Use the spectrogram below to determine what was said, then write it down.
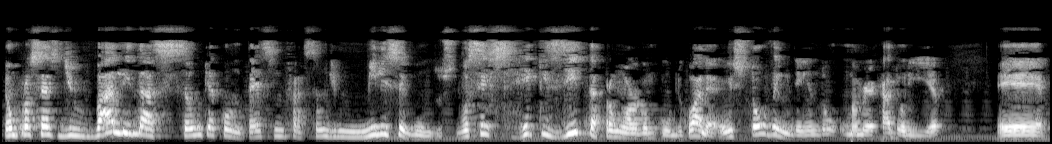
É um processo de validação que acontece em fração de milissegundos. Você requisita para um órgão público, olha, eu estou vendendo uma mercadoria é,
